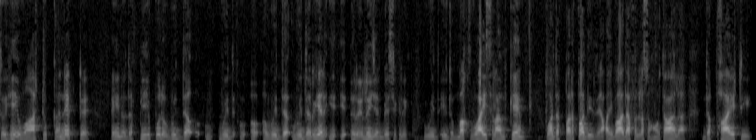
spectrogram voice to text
So he wants to connect, uh, you know, the people with the, with, uh, uh, with the, with the real i- i- religion basically, with you know, why Islam came, what the purpose is, the ibadah of Allah subhanahu wa ta'ala, the piety,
